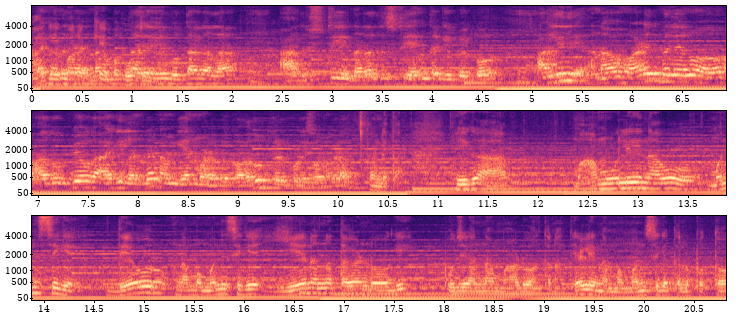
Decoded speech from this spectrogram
ರಾಗಿ ಮರಕ್ಕೆ ಪೂಜೆ. ಗೊತ್ತಾಗಲ್ಲ. ಆ ದೃಷ್ಟಿ ನರ ದೃಷ್ಟಿ ಹೆಂಗ್ ತೆಗಿಬೇಕು? ಅಲ್ಲಿ ನಾವು ಮಾಡಿದ ಮೇಲೇನು ಅದು ಉಪಯೋಗ ಆಗಿಲ್ಲ ಅಂದ್ರೆ ನಮ್ಗೆ ಏನ್ ಮಾಡಬೇಕು? ಅದು ತಿಳ್ಕೊಳ್ಳಿ ಸ್ವಾಮಿಗಳ. ಖಂಡಿತ. ಈಗ ಮಾಮೂಲಿ ನಾವು ಮನಸ್ಸಿಗೆ ದೇವರು ನಮ್ಮ ಮನಸ್ಸಿಗೆ ಏನನ್ನು ತಗೊಂಡು ಹೋಗಿ ಪೂಜೆಯನ್ನು ಮಾಡು ಅಂತ ಹೇಳಿ ನಮ್ಮ ಮನಸ್ಸಿಗೆ ತಲುಪುತ್ತೋ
